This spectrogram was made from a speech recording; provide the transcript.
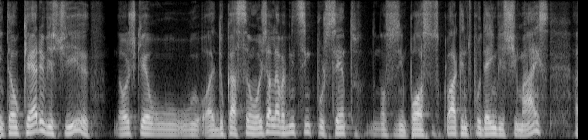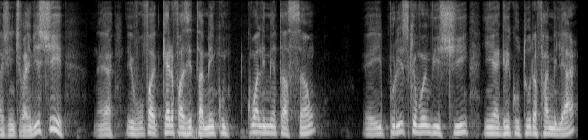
Então, eu quero investir. Hoje que é o, a educação hoje ela leva 25% dos nossos impostos. Claro que a gente puder investir mais, a gente vai investir. Né? Eu vou, quero fazer também com, com alimentação. E por isso que eu vou investir em agricultura familiar.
